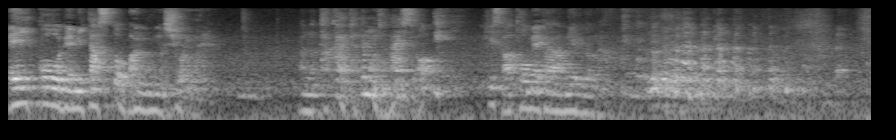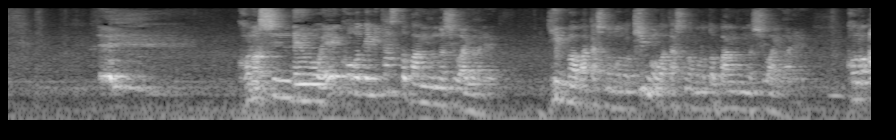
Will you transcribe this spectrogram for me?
栄光で満たすと番組の主は言われるあんな高い建物じゃないですよ。いいですか？透明から見えるような。この神殿を栄光で満たすと番組の主は言われる。銀は私のもの金も私のものと番組の主は言われる。この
